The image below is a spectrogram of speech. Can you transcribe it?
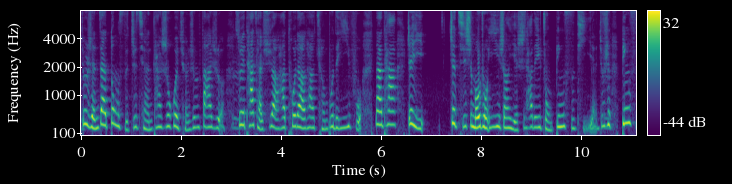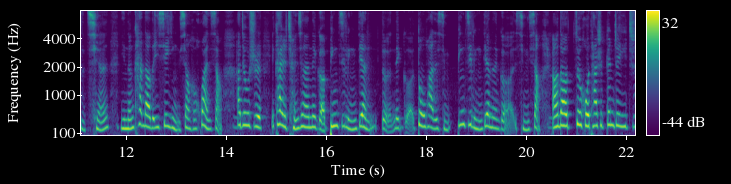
就人在冻死之前，他是会全身发热，所以他才需要他脱掉他全部的衣服。那他这一。这其实某种意义上也是他的一种濒死体验，就是濒死前你能看到的一些影像和幻象。他就是一开始呈现的那个冰激凌店的那个动画的形，冰激凌店的那个形象，然后到最后他是跟着一只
